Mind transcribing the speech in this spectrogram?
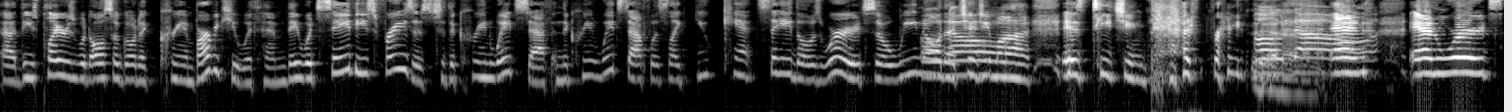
uh, these players would also go to Korean barbecue with him. They would say these phrases to the Korean wait staff, and the Korean wait staff was like, "You can't say those words." So we know Oh, that no. Choi Ji Man is teaching bad phrases Oh no! and and words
